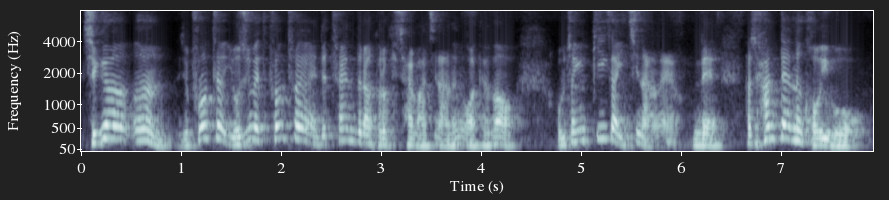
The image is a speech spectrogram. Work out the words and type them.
지금은 이제 front 요즘에 front end 트렌드랑 그렇게 잘 맞진 않은 것 같아서 엄청 인기가 있진 않아요. 근데 사실 한때는 거의 뭐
